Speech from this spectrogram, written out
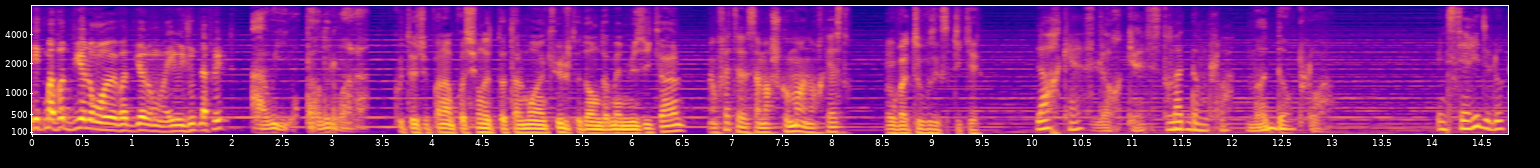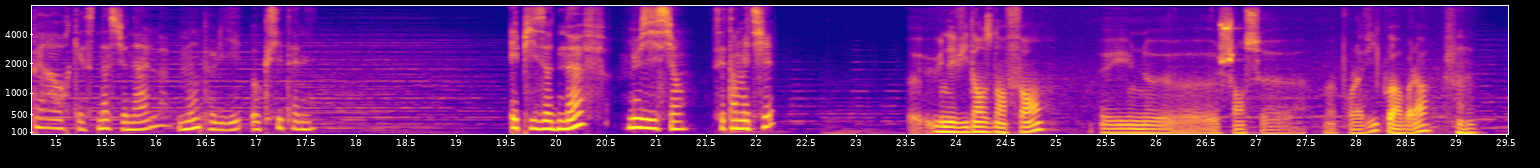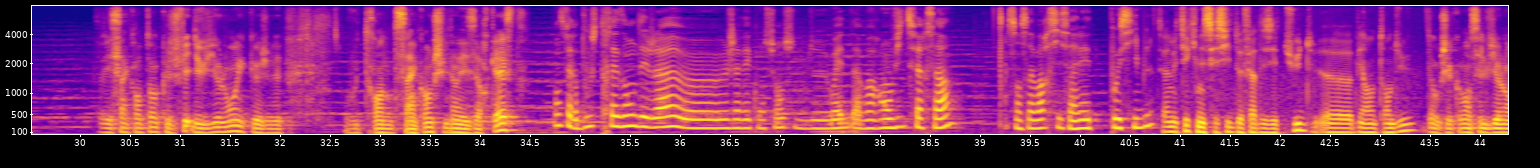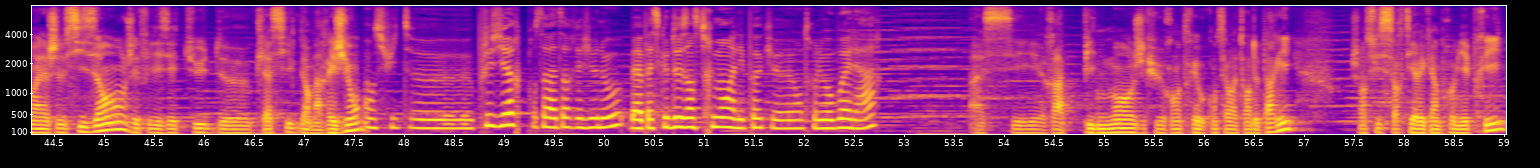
Dites-moi votre violon, euh, votre violon, et il joue de la flûte? Ah oui, on part de loin là. Écoutez, j'ai pas l'impression d'être totalement inculte dans le domaine musical. Mais en fait, euh, ça marche comment un orchestre? On va tout vous expliquer. L'orchestre, L'orchestre. mode d'emploi. Mode d'emploi. Une série de l'Opéra Orchestre National, Montpellier, Occitanie. Épisode 9, musicien. C'est un métier? Euh, Une évidence d'enfant et une chance pour la vie, quoi, voilà. Ça fait 50 ans que je fais du violon et que je, au bout de 35 ans que je suis dans les orchestres. Je pense vers 12-13 ans déjà, euh, j'avais conscience de ouais, d'avoir envie de faire ça, sans savoir si ça allait être possible. C'est un métier qui nécessite de faire des études, euh, bien entendu. Donc j'ai commencé le violon à l'âge de 6 ans, j'ai fait des études euh, classiques dans ma région. Ensuite, euh, plusieurs conservatoires régionaux, bah, parce que deux instruments à l'époque euh, entre le hautbois et la harpe. Assez rapidement, j'ai pu rentrer au Conservatoire de Paris. J'en suis sorti avec un premier prix.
